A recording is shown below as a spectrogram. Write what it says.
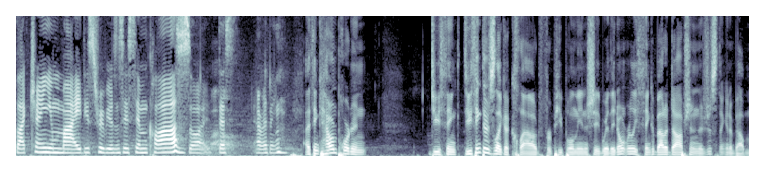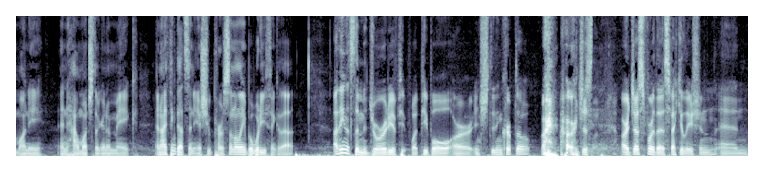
blockchain in my distribution system class. So I, that's everything. I think how important do you think do you think there's like a cloud for people in the industry where they don't really think about adoption they're just thinking about money and how much they're going to make and i think that's an issue personally but what do you think of that I think that's the majority of pe- what people are interested in crypto are just are just for the speculation and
